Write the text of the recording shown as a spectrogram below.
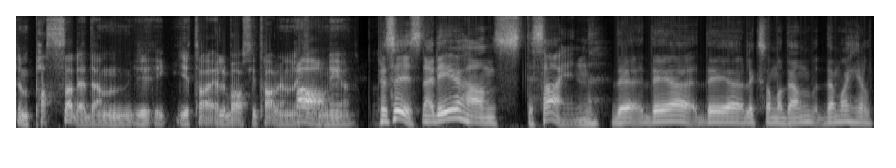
Den passade den gi- gitarr, eller basgitarren. Liksom, Ja. Precis, nej det är ju hans design. Det, det, det liksom, och den, den var helt...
